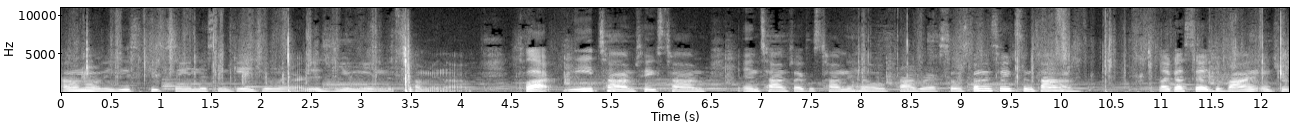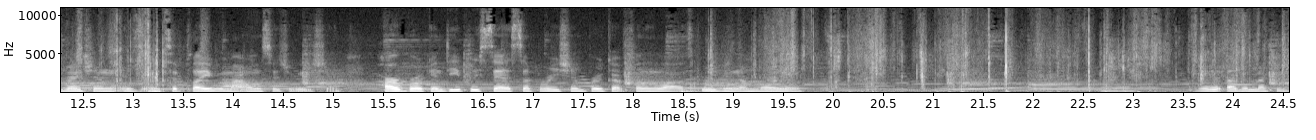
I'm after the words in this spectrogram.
I don't know. They just keep saying this engagement ring or this union is coming up. Clock. Need time takes time and time cycles. Time to heal progress. So it's gonna take some time. Like I said, divine intervention is into play with my own situation. Heartbroken, deeply sad, separation, breakup, feeling lost, grieving, and mourning. What other messages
